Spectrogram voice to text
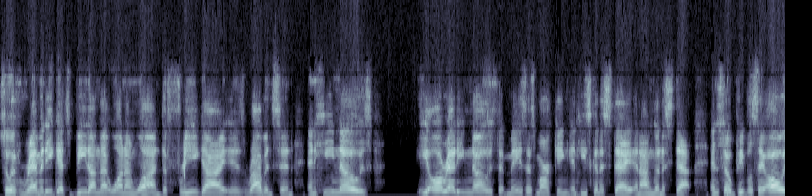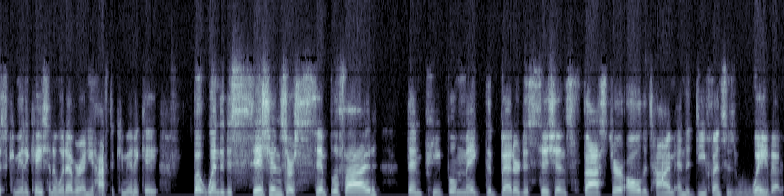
So if Remedi gets beat on that one on one, the free guy is Robinson, and he knows, he already knows that Meza's marking and he's going to stay, and I'm going to step. And so people say, oh, it's communication or whatever, and you have to communicate. But when the decisions are simplified, then people make the better decisions faster all the time, and the defense is way better.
